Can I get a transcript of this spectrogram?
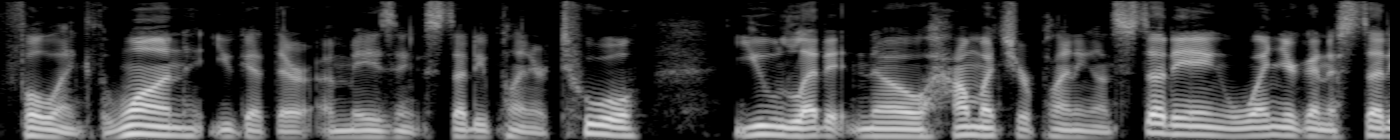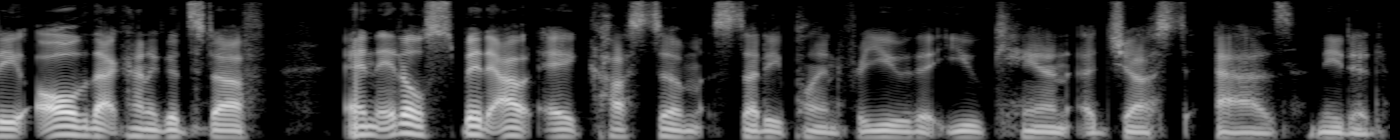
full length one. You get their amazing study planner tool. You let it know how much you're planning on studying, when you're going to study, all of that kind of good stuff. And it'll spit out a custom study plan for you that you can adjust as needed.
